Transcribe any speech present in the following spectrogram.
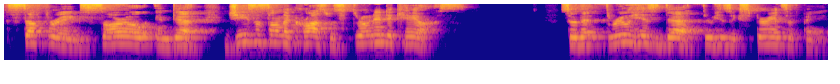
suffering, sorrow, and death. Jesus on the cross was thrown into chaos so that through his death, through his experience of pain,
